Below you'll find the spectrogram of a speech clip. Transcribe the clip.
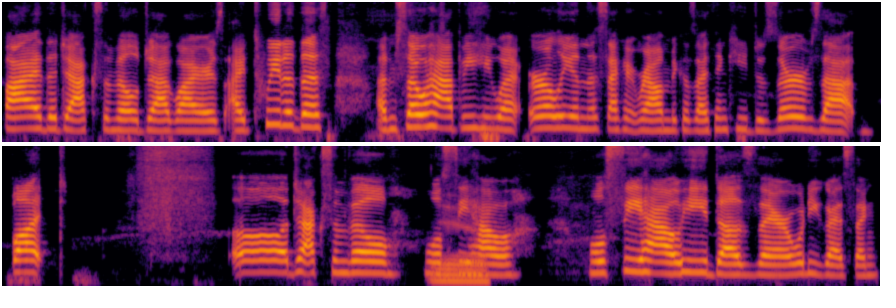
by the Jacksonville Jaguars. I tweeted this. I'm so happy he went early in the second round because I think he deserves that. But oh, Jacksonville, we'll see how we'll see how he does there. What do you guys think?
